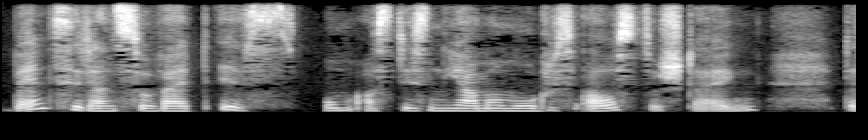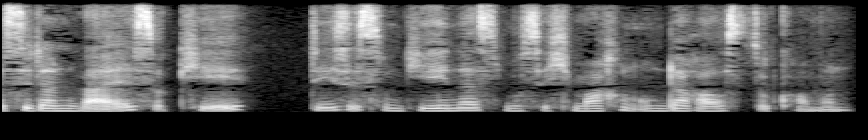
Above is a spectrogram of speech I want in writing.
wenn sie dann soweit ist, um aus diesem Jammermodus auszusteigen, dass sie dann weiß, okay, dieses und jenes muss ich machen, um da rauszukommen.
